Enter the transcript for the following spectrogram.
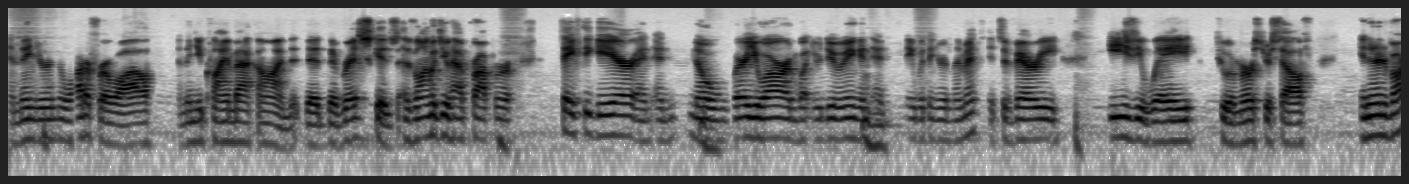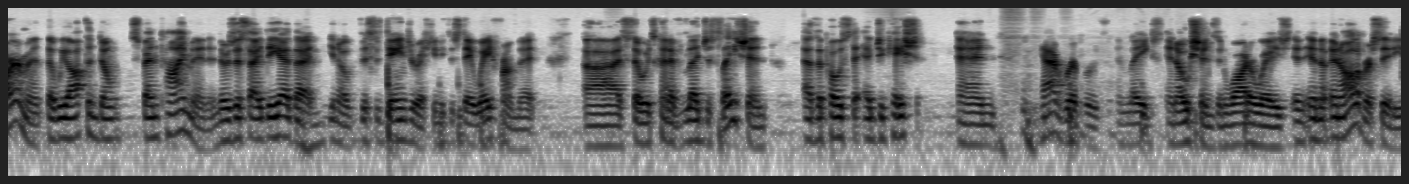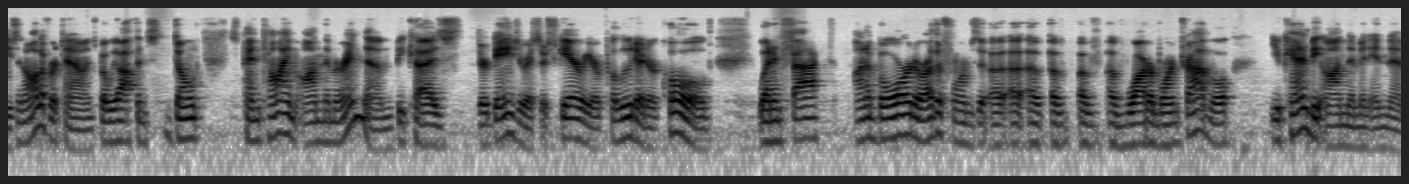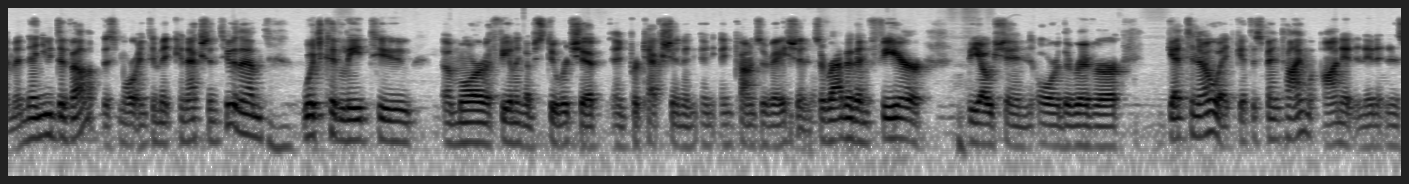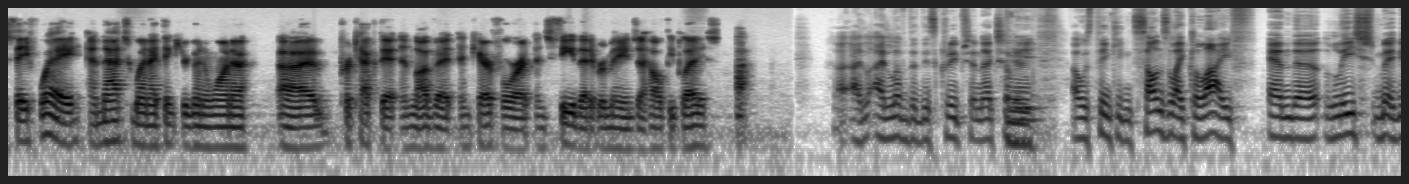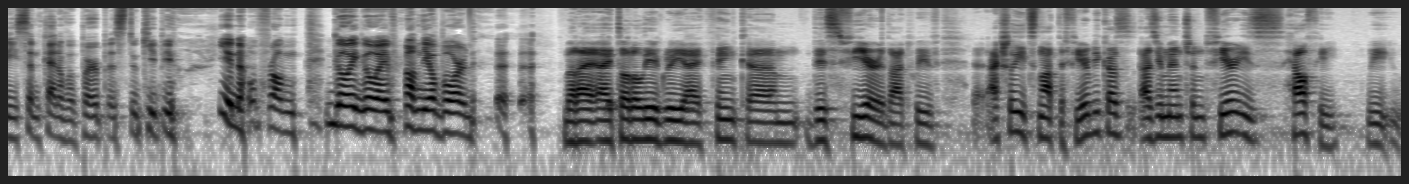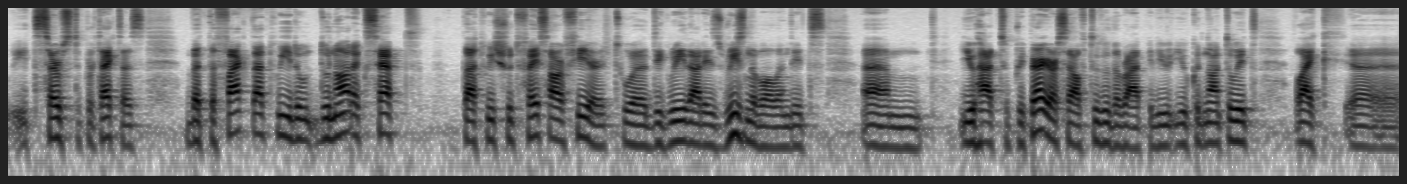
and then you're in the water for a while, and then you climb back on. The the risk is as long as you have proper safety gear and, and know mm-hmm. where you are and what you're doing and, and mm-hmm. stay within your limits, it's a very easy way to immerse yourself in an environment that we often don't spend time in. And there's this idea that, you know, this is dangerous, you need to stay away from it. Uh, so it's kind of legislation as opposed to education. And we have rivers and lakes and oceans and waterways in, in, in all of our cities and all of our towns, but we often don't spend time on them or in them because they're dangerous or scary or polluted or cold, when in fact, on a board or other forms of, of, of, of, of waterborne travel, you can be on them and in them. And then you develop this more intimate connection to them, mm-hmm. which could lead to a more of a feeling of stewardship and protection and, and, and, conservation. So rather than fear the ocean or the river, get to know it, get to spend time on it in, in a safe way. And that's when I think you're going to want to uh, protect it and love it and care for it and see that it remains a healthy place. I, I love the description. Actually, yeah. I was thinking, it sounds like life and the leash maybe some kind of a purpose to keep you, you know, from going away from your board. but I, I, totally agree. I think um, this fear that we've actually it's not the fear because, as you mentioned, fear is healthy. We it serves to protect us, but the fact that we do, do not accept that we should face our fear to a degree that is reasonable and it's um, you had to prepare yourself to do the rapid. You, you could not do it like uh,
